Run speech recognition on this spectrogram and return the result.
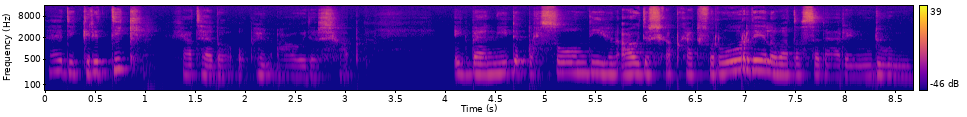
hè, die kritiek gaat hebben op hun ouderschap. Ik ben niet de persoon die hun ouderschap gaat veroordelen wat dat ze daarin doen.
